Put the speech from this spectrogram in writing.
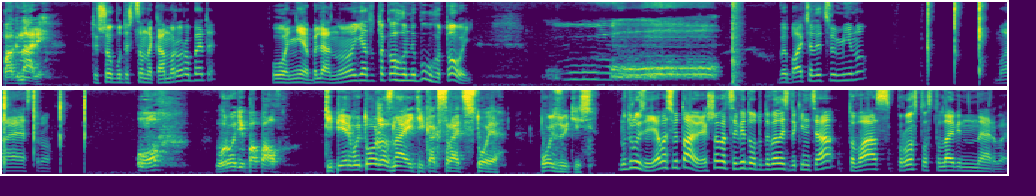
Погнали. Ти що, будеш це на камеру робити? О, ні, бля, ну я до такого не був готовий. Ви бачили цю міну? Маестро. О, вроде попал. Теперь вы тоже знаете, как срать стоя. Пользуйтесь. Ну, друзі, я вас вітаю. Якщо ви це відео додивились до кінця, то вас просто сталеві нерви.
